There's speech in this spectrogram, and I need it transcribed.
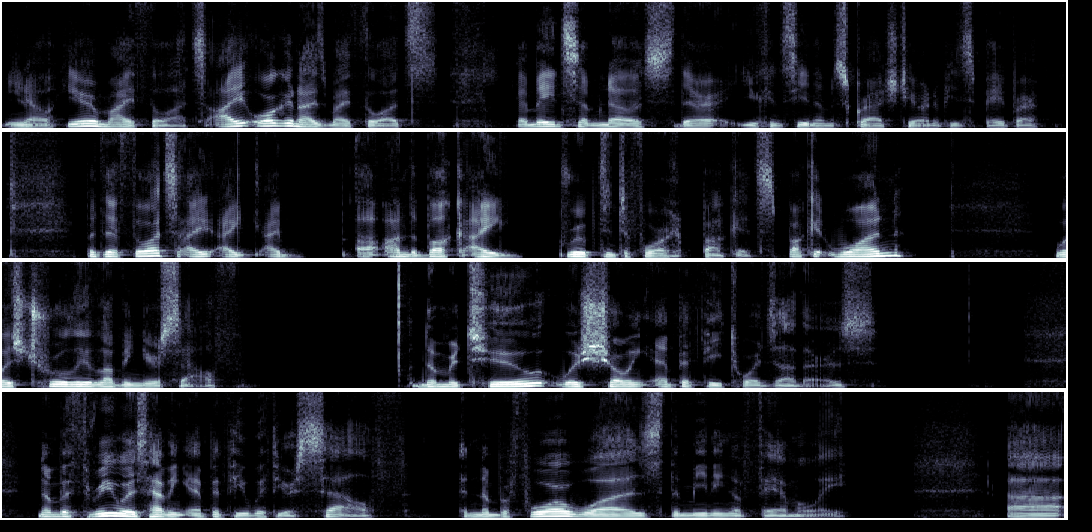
you know, here are my thoughts. I organize my thoughts I made some notes there. You can see them scratched here on a piece of paper. But the thoughts I, I, I uh, on the book I grouped into four buckets. Bucket one was truly loving yourself. Number two was showing empathy towards others. Number three was having empathy with yourself. And number four was the meaning of family. Uh,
